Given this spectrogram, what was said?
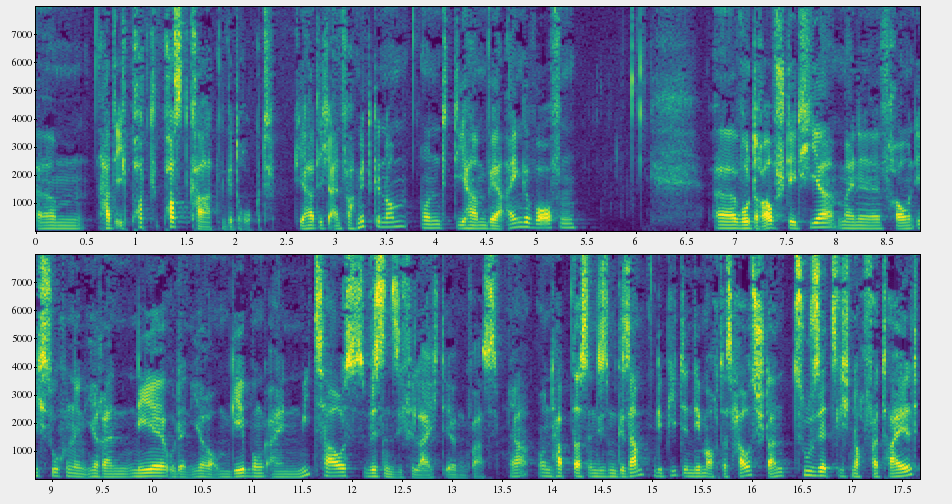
ähm, hatte ich Postkarten gedruckt. Die hatte ich einfach mitgenommen und die haben wir eingeworfen, äh, wo drauf steht hier, meine Frau und ich suchen in ihrer Nähe oder in ihrer Umgebung ein Mietshaus, wissen Sie vielleicht irgendwas? Ja, und habe das in diesem gesamten Gebiet, in dem auch das Haus stand, zusätzlich noch verteilt,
